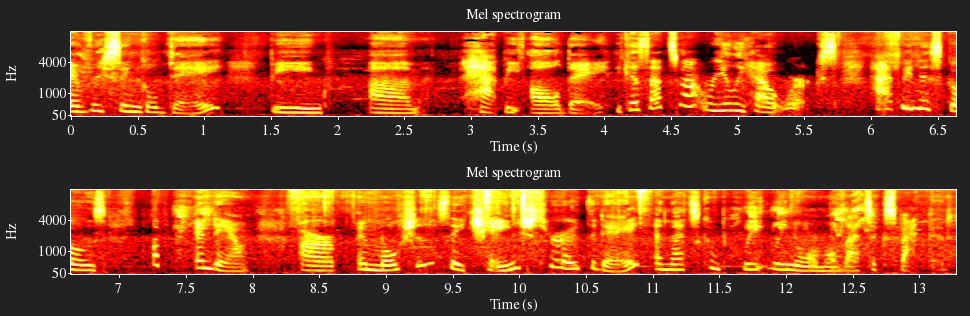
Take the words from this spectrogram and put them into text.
every single day being um, happy all day because that's not really how it works. Happiness goes up and down. Our emotions, they change throughout the day and that's completely normal. That's expected.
